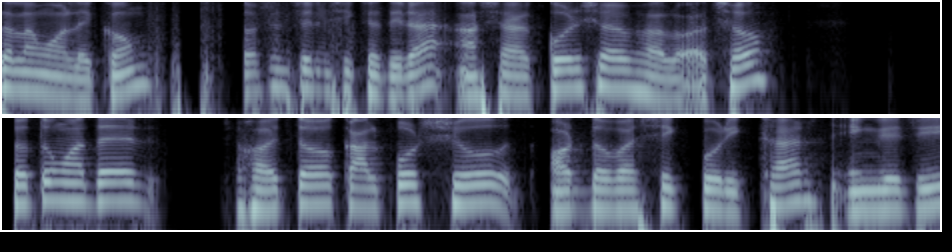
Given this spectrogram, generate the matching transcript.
আসসালামু আলাইকুম। দশম শ্রেণির শিক্ষার্থীরা, আশা করি সবাই ভালো আছো। তো তোমাদের হয়তো কাল পরশু অর্ধবার্ষিক পরীক্ষার ইংরেজি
